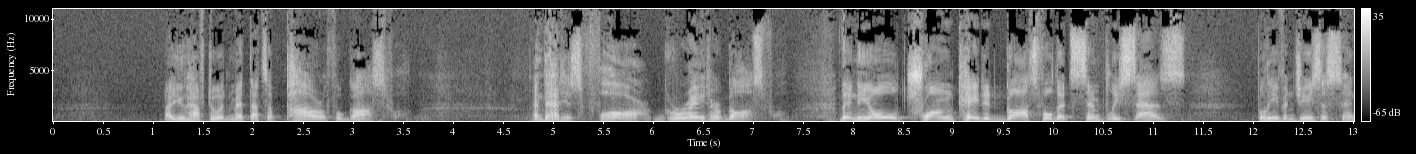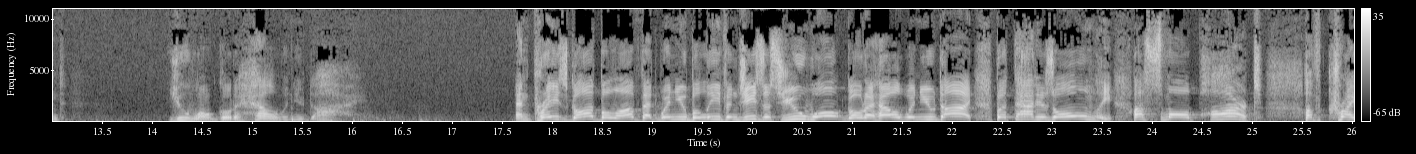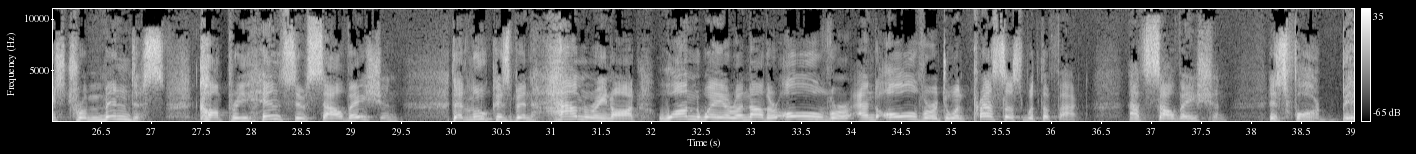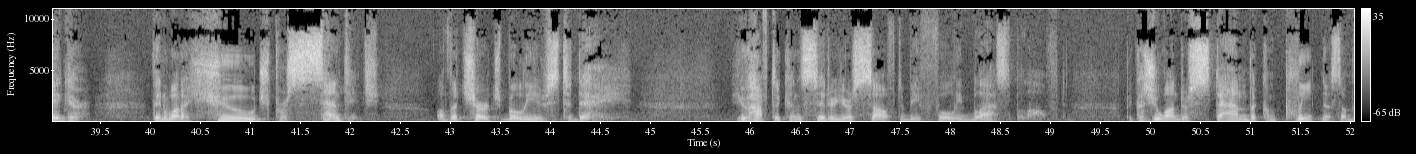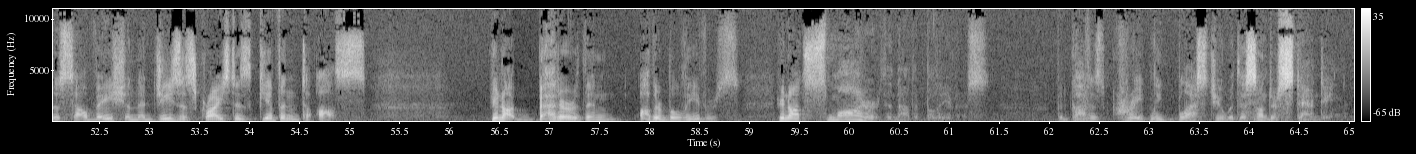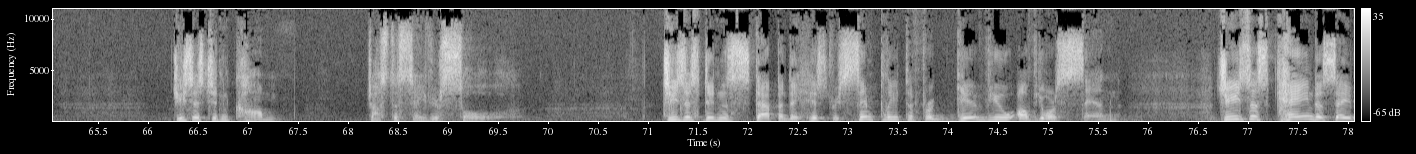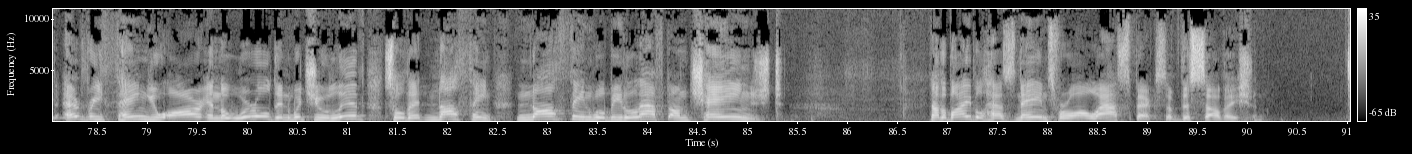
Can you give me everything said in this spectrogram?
Now, you have to admit that's a powerful gospel. And that is far greater gospel than the old truncated gospel that simply says, believe in Jesus and you won't go to hell when you die. And praise God, beloved, that when you believe in Jesus, you won't go to hell when you die. But that is only a small part of Christ's tremendous, comprehensive salvation that Luke has been hammering on one way or another over and over to impress us with the fact that salvation is far bigger than what a huge percentage of the church believes today. You have to consider yourself to be fully blessed, beloved, because you understand the completeness of the salvation that Jesus Christ has given to us. You're not better than other believers, you're not smarter than other believers, but God has greatly blessed you with this understanding. Jesus didn't come just to save your soul. Jesus didn't step into history simply to forgive you of your sin. Jesus came to save everything you are in the world in which you live so that nothing, nothing will be left unchanged. Now, the Bible has names for all aspects of this salvation.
